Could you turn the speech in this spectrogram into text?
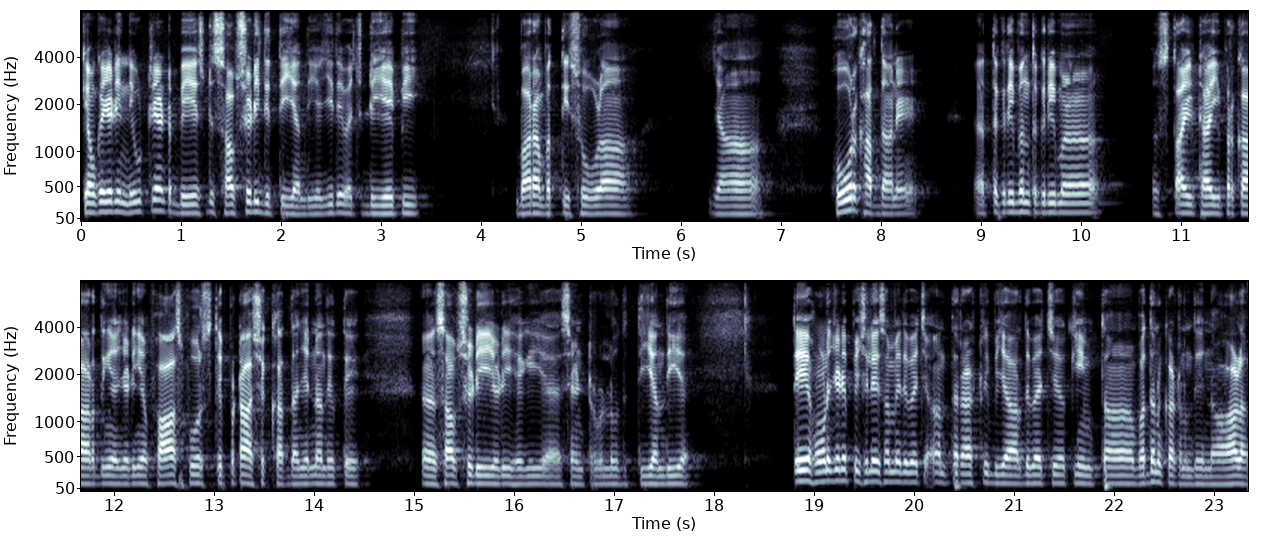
ਕਿਉਂਕਿ ਜਿਹੜੀ ਨਿਊਟ੍ਰੀਐਂਟ ਬੇਸਡ ਸਬਸਿਡੀ ਦਿੱਤੀ ਜਾਂਦੀ ਹੈ, ਜਿਹਦੇ ਵਿੱਚ ਡੀਏਪੀ 12 32 16 ਜਾਂ ਹੋਰ ਖਾਦਾਂ ਨੇ ਤਕਰੀਬਨ ਤਕਰੀਬਨ 27 28 ਪ੍ਰਕਾਰ ਦੀਆਂ ਜਿਹੜੀਆਂ ਫਾਸਫੋਰਸ ਤੇ ਪੋਟਾਸ਼ਕ ਖਾਦਾਂ, ਜਿਨ੍ਹਾਂ ਦੇ ਉੱਤੇ ਸਬਸਿਡੀ ਜਿਹੜੀ ਹੈਗੀ ਹੈ ਸੈਂਟਰ ਵੱਲੋਂ ਦਿੱਤੀ ਜਾਂਦੀ ਹੈ। ਅਤੇ ਹੁਣ ਜਿਹੜੇ ਪਿਛਲੇ ਸਮੇਂ ਦੇ ਵਿੱਚ ਅੰਤਰਰਾਸ਼ਟਰੀ ਬਾਜ਼ਾਰ ਦੇ ਵਿੱਚ ਕੀਮਤਾਂ ਵਧਣ ਘਟਣ ਦੇ ਨਾਲ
